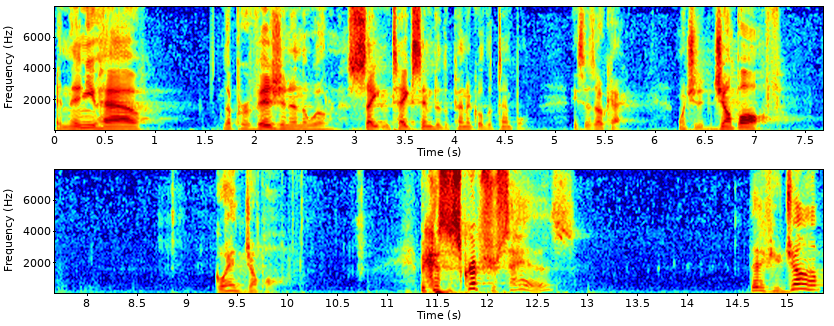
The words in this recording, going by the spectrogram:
And then you have the provision in the wilderness. Satan takes him to the pinnacle of the temple. He says, Okay, I want you to jump off. Go ahead and jump off. Because the scripture says that if you jump,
